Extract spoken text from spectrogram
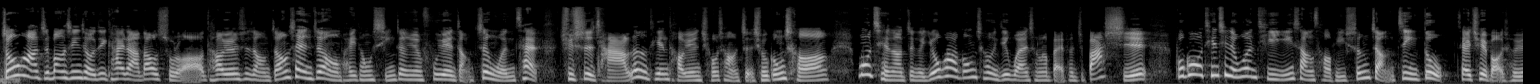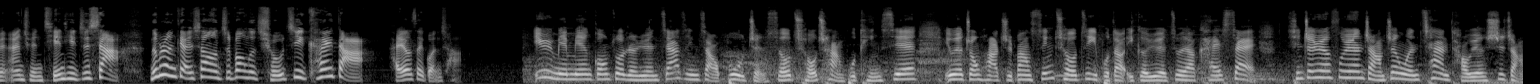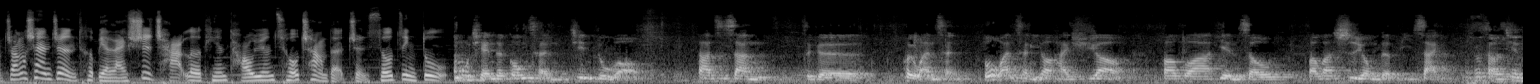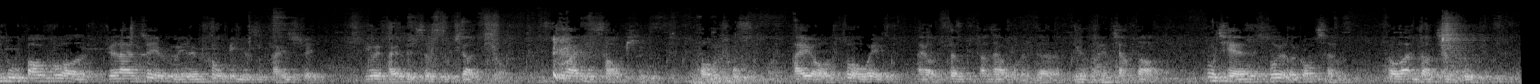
中华职棒新球季开打倒数了，桃园市长张善政陪同行政院副院长郑文灿去视察乐天桃园球场整修工程。目前呢，整个优化工程已经完成了百分之八十。不过天气的问题影响草皮生长进度，在确保球员安全前提之下，能不能赶上职棒的球季开打，还要再观察。阴雨绵绵，工作人员加紧脚步整修球场不停歇，因为中华职棒新球季不到一个月就要开赛。行政院副院长郑文灿、桃园市长张善政特别来视察乐天桃园球场的整修进度。目前的工程进度哦，大致上这个会完成，不过完成以后还需要包括验收，包括试用的比赛。球场进度包括原来最为人诟病的是排水。因为排水设施比较久，另外是草坪、红土，还有座位，还有灯。刚才我们的运动员讲到，目前所有的工程都按照进度。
